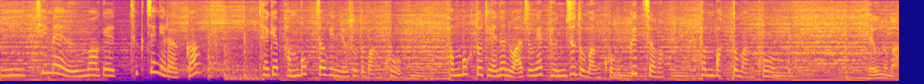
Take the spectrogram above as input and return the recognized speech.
이 팀의 음악의 특징이랄까? 되게 반복적인 요소도 많고 음, 반복도 되는 와중에 변주도 많고 음. 그쵸? 음, 변박도 많고 음. 배운 음악.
